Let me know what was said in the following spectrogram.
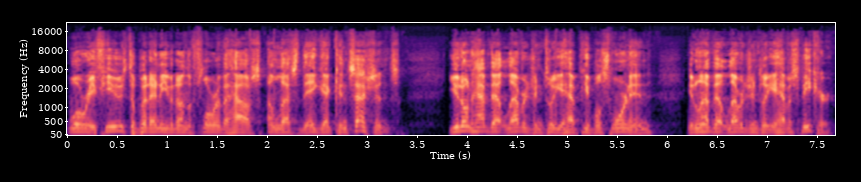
Will refuse to put any of it on the floor of the House unless they get concessions. You don't have that leverage until you have people sworn in. You don't have that leverage until you have a speaker.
